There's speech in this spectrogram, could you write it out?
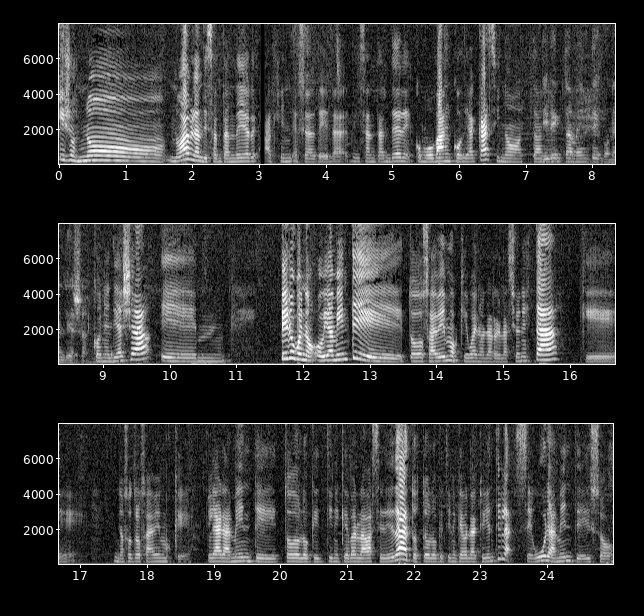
ellos no, no hablan de Santander, o sea, de, Santander como banco de acá, sino están directamente con el de allá. Con el de allá. Eh, pero bueno, obviamente todos sabemos que bueno la relación está, que nosotros sabemos que claramente todo lo que tiene que ver la base de datos, todo lo que tiene que ver la clientela, seguramente eso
